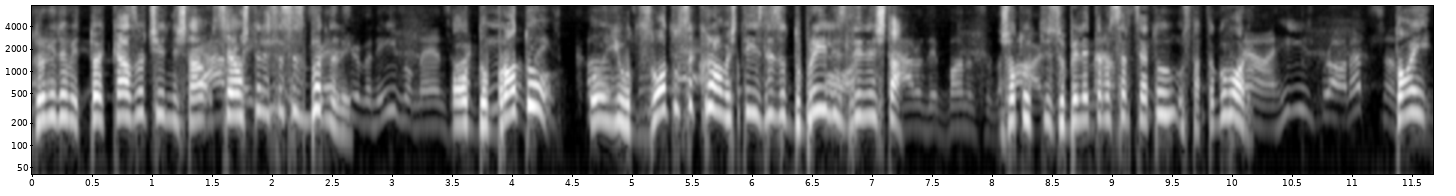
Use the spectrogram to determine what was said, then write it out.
други думи, той казва, че неща все още не са се сбъднали. От доброто и от злото съкровище излизат добри или зли неща. Защото от изобилието на сърцето устата говори. Той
